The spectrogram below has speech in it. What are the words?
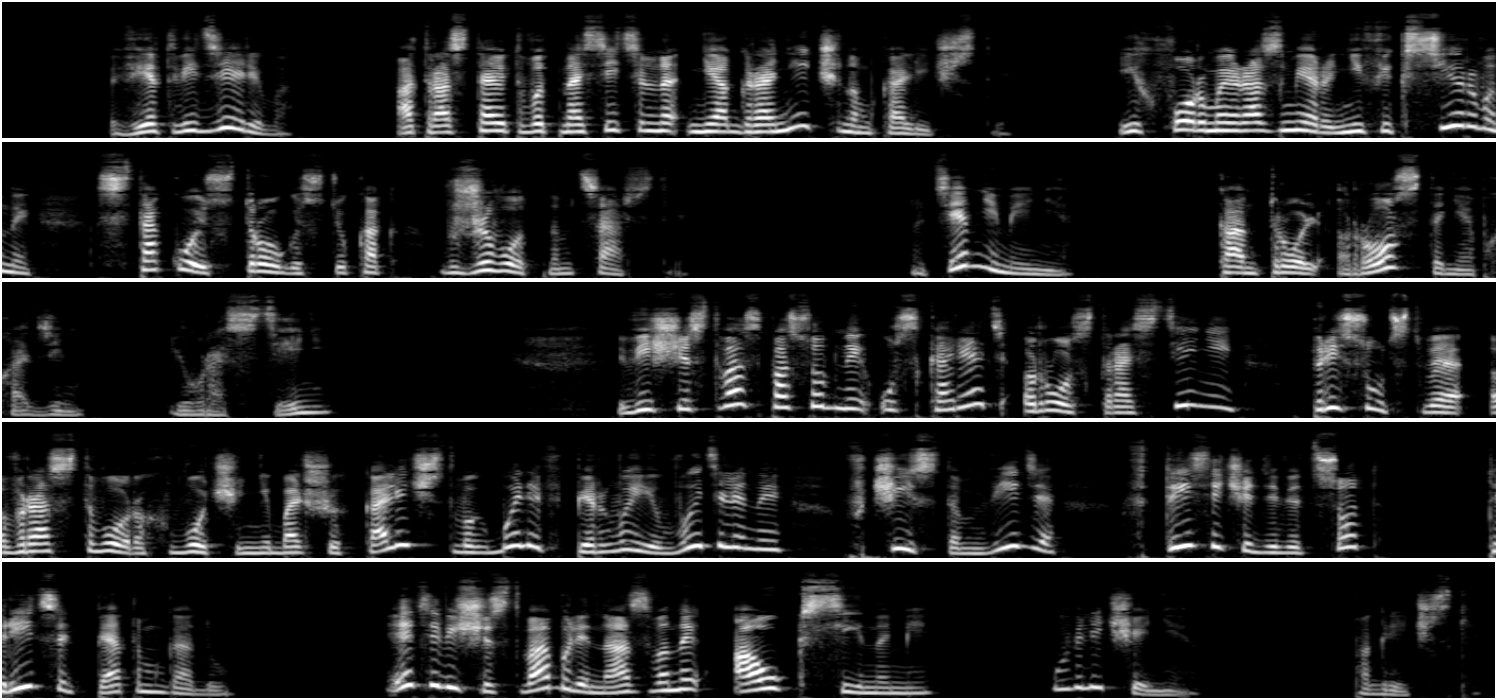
ветви дерева отрастают в относительно неограниченном количестве. Их форма и размеры не фиксированы с такой строгостью, как в животном царстве. Но, тем не менее, контроль роста необходим и у растений. Вещества, способные ускорять рост растений, присутствуя в растворах в очень небольших количествах, были впервые выделены в чистом виде в 1935 году. Эти вещества были названы ауксинами, увеличение по-гречески.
